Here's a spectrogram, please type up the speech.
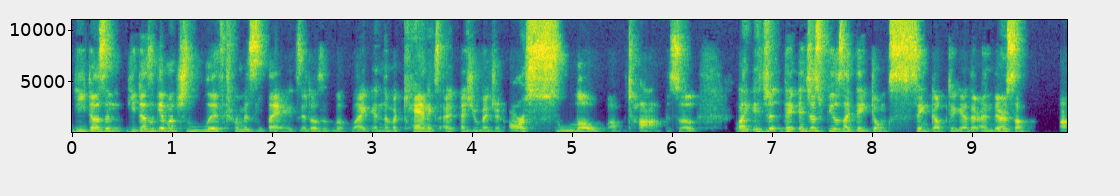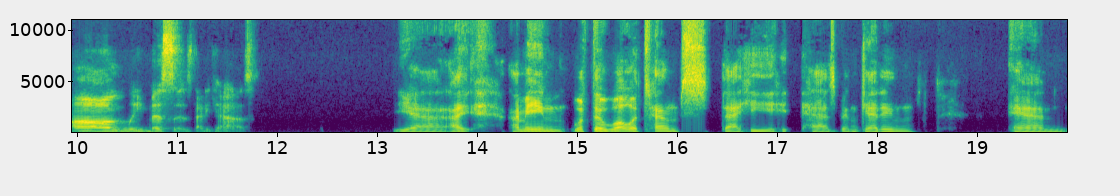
he doesn't he doesn't get much lift from his legs. It doesn't look like, and the mechanics, as you mentioned, are slow up top. So like it just it just feels like they don't sync up together, and there's some ugly misses that he has. Yeah, I I mean, with the low attempts that he has been getting, and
